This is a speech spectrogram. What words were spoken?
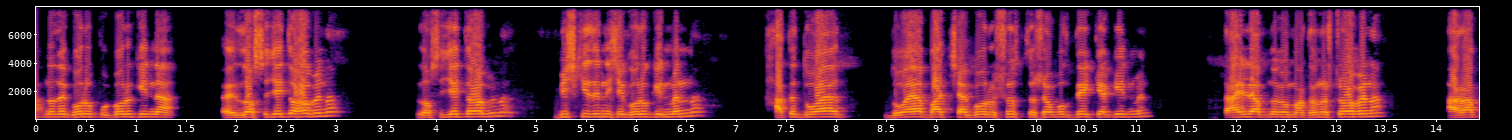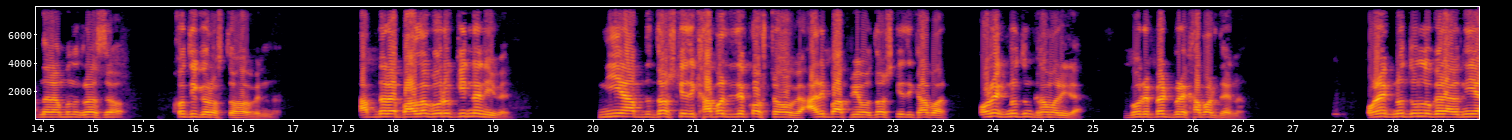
আপনাদের গরু গরু কিনা লসে যাইতে হবে না লসে যাইতে হবে না। বিশ কেজির নিচে গরু কিনবেন না। হাতে দোয়া দোয়া বাচ্চা, গরু, সুস্থ, সবল, দেখে কিনবেন। তাইলে আপনাকে মাথা নষ্ট হবে না আর আপনারা মনে করছে ক্ষতিগ্রস্ত হবেন না। আপনারা ভালো গরু কিনে নিবেন। নিয়ে আপনার দশ কেজি খাবার দিতে কষ্ট হবে। আরে বাপরি বাবা, দশ কেজি খাবার। অনেক নতুন খামারিরা গরু পেট ভরে খাবার দেয় না। অনেক নতুন লোকেরা নিয়ে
